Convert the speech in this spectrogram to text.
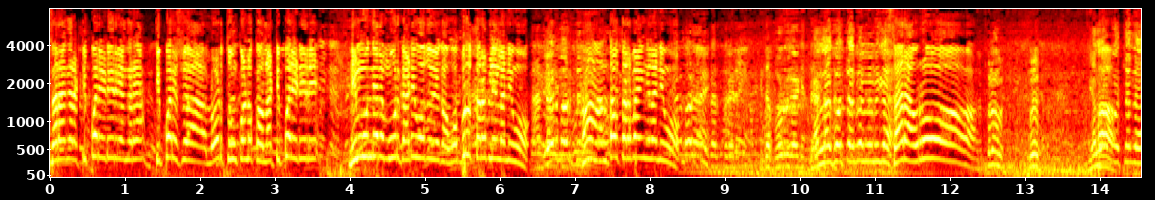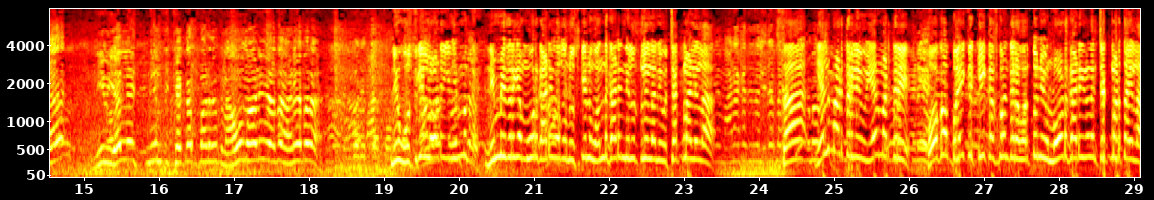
ಸರ್ ಹಂಗಾರೆ ಟಿಪ್ಪರ್ ಹಿಡೀರಿ ಹಂಗಾರೆ. ಟಿಪ್ಪರ್ ಲೋಡ್ ತುಂಬ್ಕೊಂಡು ಹೋಗಲ್ಲ ಟಿಪ್ಪರ್ ಹಿಡೀರಿ. ನಿಮ್ ಮುಂದೆ ಮೂರ್ ಗಾಡಿ ಹೋದವು ಈಗ. ಒಬ್ರು ತರಬಲಿಲ್ಲ ನೀವು. ಹಾ ಅಂತಾವ್ ತರಬಂಗಿಲ್ಲ ನೀವು. ಎಲ್ಲ ಗೊತ್ತದ ನಿಮಗೆ? ಸರ್ ಅವರು. ಎಲ್ಲ. ಗೊತ್ತದ? ನೀವು ಎಲ್ಲಿ ನಿಂತು ಚೆಕಪ್ ಮಾಡ್ಬೇಕು? ನಾವು ಮಾಡಿ, ಅದು ಹಣೆ ಬರ. ನೀವು ಉಸ್ಕಿಲ್ ನೋಡಿ ನಿಮ್ ನಿಮ್ಮ ಇದ್ರಿಗೆ ಮೂರ್ ಗಾಡಿ ಹೋದ್ರೆ ಉಸ್ಕಿಲ್ ಒಂದ್ ಗಾಡಿ ನಿಲ್ಲಿಸಲಿಲ್ಲ, ನೀವು ಚೆಕ್ ಮಾಡ್ಲಿಲ್ಲ. ಸರ್ ಎಲ್ ಮಾಡ್ತೀರಿ ನೀವು? ಏನ್ ಮಾಡ್ತೀರಿ? ಹೋಗೋ ಬೈಕ್ ಕೀ ಕಸ್ಕೊಂತೀರ ಹೊರತು ನೀವು ಲೋಡ್ ಗಾಡಿಗಳನ್ನ ಚೆಕ್ ಮಾಡ್ತಾ ಇಲ್ಲ.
